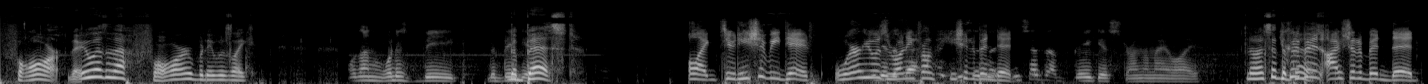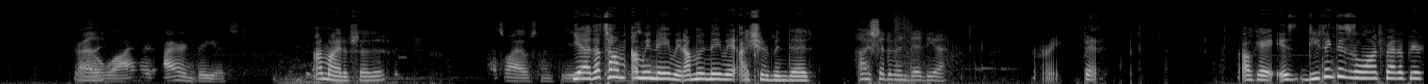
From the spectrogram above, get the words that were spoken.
far. It wasn't that far, but it was like Well, then what is big? The biggest. the best. Like, dude, he should be dead. Where he You was did running from, he You should have been the- dead. He said the biggest run of my life. No, I said the Could have best. been. I should have been dead. Oh, well, I heard, I heard biggest. I might have said it. That's why I was confused. Yeah, that's how I'm, I'm gonna name it. I'm gonna name it. I should have been dead. I should have been dead. Yeah. All right, bet. Okay, is do you think this is a launch pad up here?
